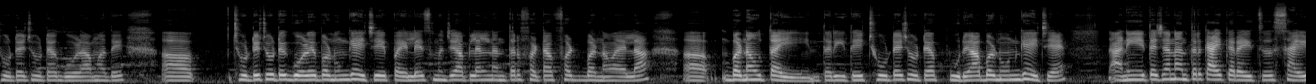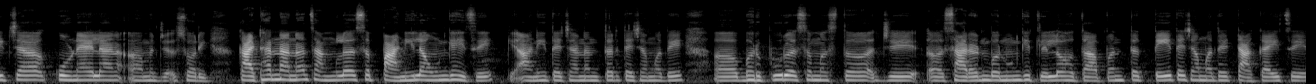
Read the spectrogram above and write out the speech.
छोट्या छोट्या गोळामध्ये छोटे छोटे गोळे बनवून घ्यायचे पहिलेच. म्हणजे आपल्याला नंतर फटाफट बनवायला बनवता येईल तर इथे छोट्या छोट्या पुऱ्या बनवून घ्यायच्या आहे. आणि त्याच्यानंतर काय करायचं? साईडच्या कोण्याला म्हणजे सॉरी काठांना ना चांगलं असं पाणी लावून घ्यायचे आणि त्याच्यानंतर त्याच्यामध्ये भरपूर असं मस्त जे सारण बनवून घेतलेलं होतं आपण तर ते त्याच्यामध्ये टाकायचे.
